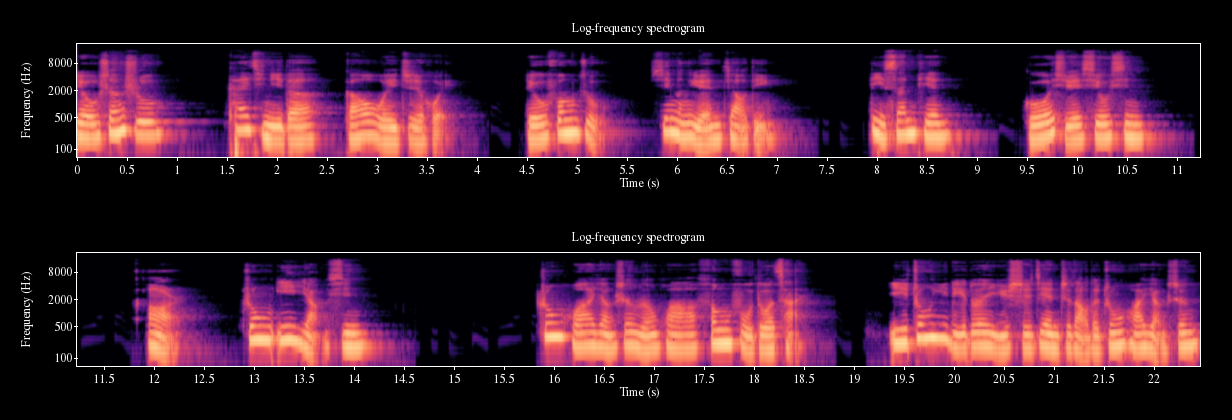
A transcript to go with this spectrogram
有声书，开启你的高维智慧。刘峰著《新能源教定》第三篇：国学修心。二、中医养心。中华养生文化丰富多彩，以中医理论与实践指导的中华养生，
